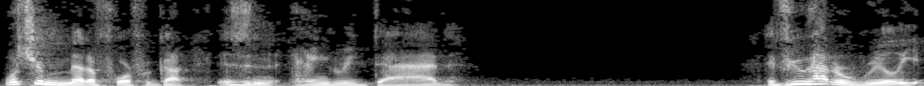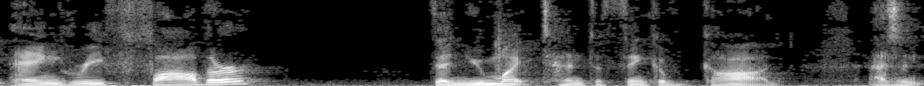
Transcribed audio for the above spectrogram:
what's your metaphor for God? Is it an angry dad? If you had a really angry father, then you might tend to think of God as an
